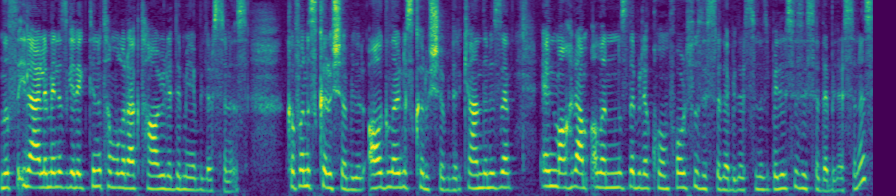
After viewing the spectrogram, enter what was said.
nasıl ilerlemeniz gerektiğini tam olarak tahayyül edemeyebilirsiniz. Kafanız karışabilir, algılarınız karışabilir. Kendinizi en mahrem alanınızda bile konforsuz hissedebilirsiniz, belirsiz hissedebilirsiniz.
